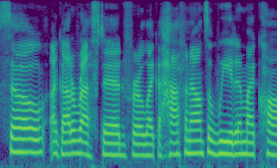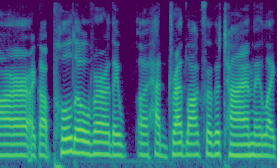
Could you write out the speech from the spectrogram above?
So I got arrested for like a half an ounce of weed in my car. I got pulled over. They uh, had dreadlocks at the time. They like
